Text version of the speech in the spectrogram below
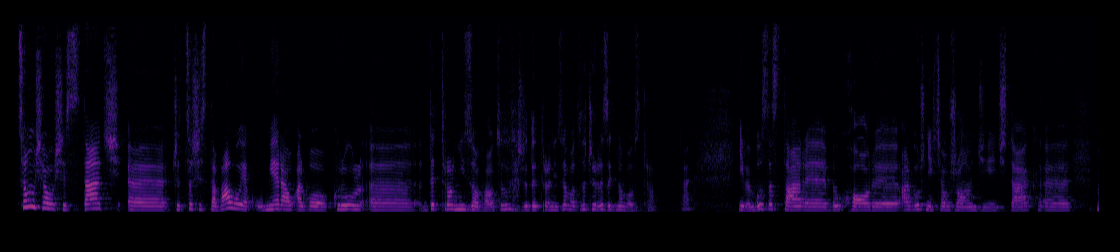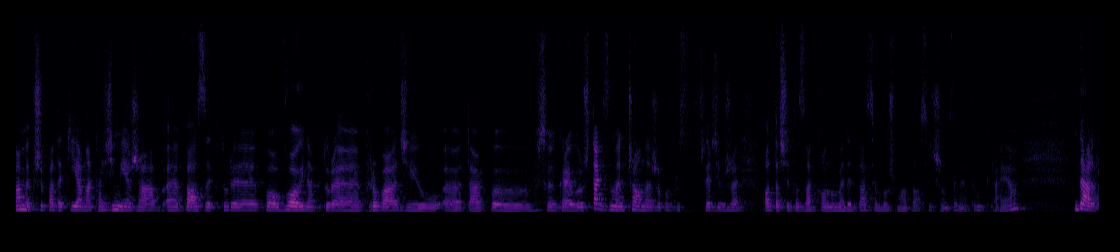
co musiało się stać, e, czy co się stawało, jak umierał albo król e, detronizował. Co to znaczy detronizował? To znaczy rezygnował z tronu. Tak? Nie wiem, był za stary, był chory, albo już nie chciał rządzić, tak? E, mamy przypadek Jana Kazimierza e, Wazy, który po wojnach, które prowadził, e, tak, w swoim kraju już tak zmęczony, że po prostu stwierdził, że odda się do zakonu medytacją, bo już ma dosyć rządzenia tym krajem. Dalej,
